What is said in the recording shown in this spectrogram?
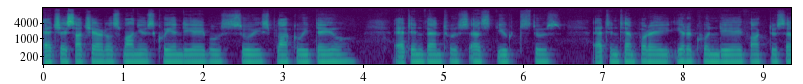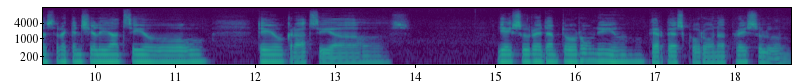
Ecce sacerdos manus qui in diebus suis placuit Deo et inventus est iustus et in tempore iracundie factus est reconciliatio. Deo gratias. Iesu Redemptor omnium per pes corona presulum,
